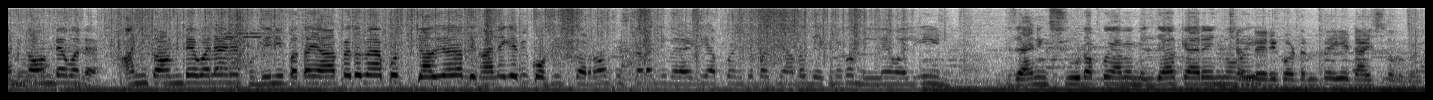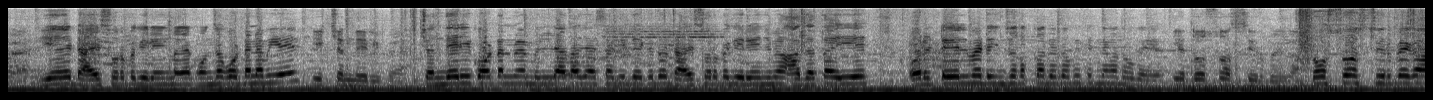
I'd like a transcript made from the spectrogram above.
अनकाउंटेबल है। अनकाउंटेबल है खुद ही नहीं पता। यहाँ पे तो मैं आपको ज़्यादा से ज़्यादा दिखाने की भी कोशिश कर रहा हूँ किस तरह की वैरायटी आपको इनके पास यहाँ पे देखने को मिलने वाली। है डिज़ाइनिंग सूट आपको यहाँ पे मिल जाएगा। क्या रेंज में चंदेरी कॉटन पे ये ढाई सौ रुपए का है। ये ढाई सौ रुपए की रेंज में कौन सा कॉटन है अभी ये? चंदेरी पे चंदेरी कॉटन में मिल जाता है जैसा कि देखे तो ढाई सौ रुपए की रेंज में आ जाता है ये। और रिटेल में तीन सौ तक का दे दोगे कितने का दोगे ये? ये दो सौ अस्सी रुपए का। दो सौ अस्सी रुपए का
